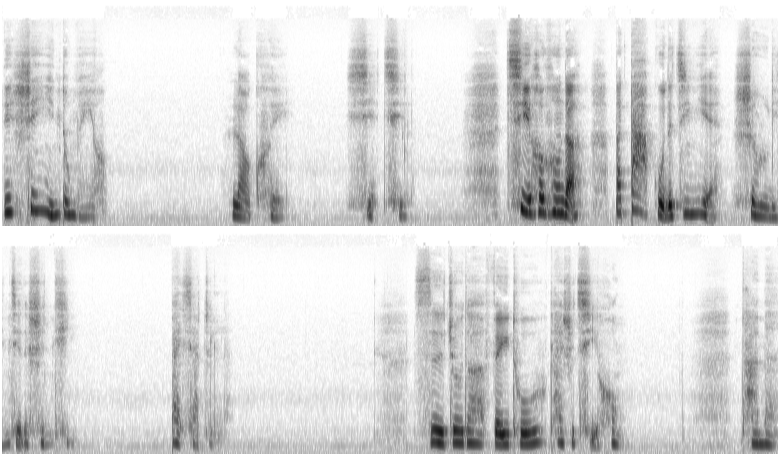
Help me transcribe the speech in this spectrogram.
连呻吟都没有。老奎泄气了，气哼哼的把大股的精液射入林杰的身体，败下阵来。四周的匪徒开始起哄，他们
